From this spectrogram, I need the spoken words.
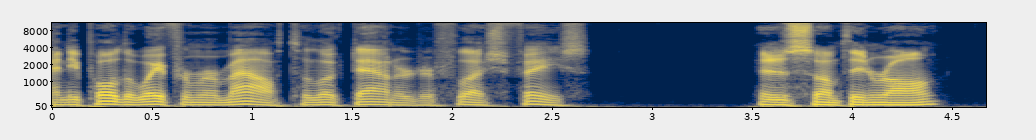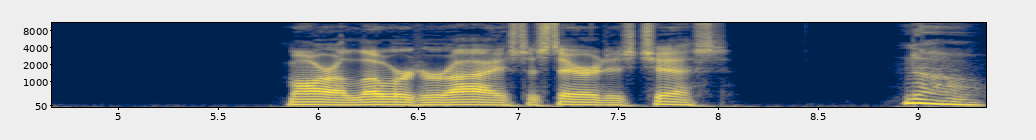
and he pulled away from her mouth to look down at her flushed face. Is something wrong? Mara lowered her eyes to stare at his chest. No.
